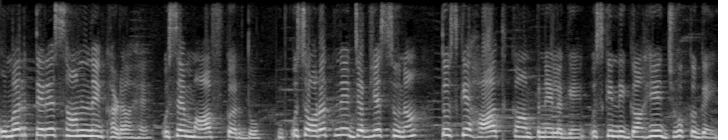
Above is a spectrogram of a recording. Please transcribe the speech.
उमर तेरे सामने खड़ा है, उसे माफ़ कर दो। उस औरत ने जब ये सुना तो उसके हाथ कांपने लगे, उसकी निगाहें झुक गईं।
